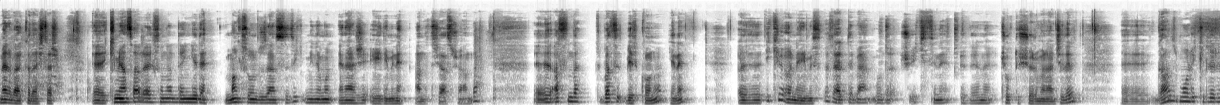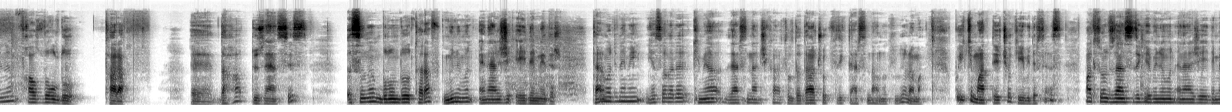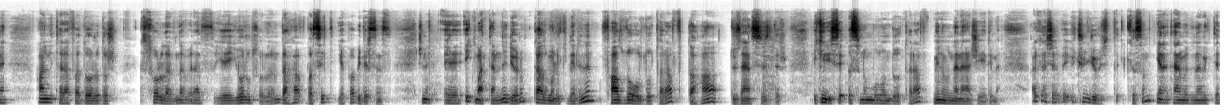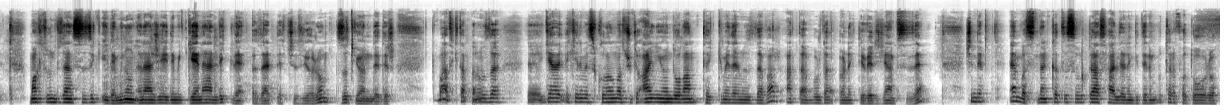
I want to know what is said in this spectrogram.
Merhaba arkadaşlar. Ee, kimyasal reaksiyonlar dengede maksimum düzensizlik minimum enerji eğilimini anlatacağız şu anda. Ee, aslında basit bir konu yine. Ee, iki örneğimiz özellikle ben burada şu ikisini üzerine çok düşüyorum öğrencilerin. Ee, gaz moleküllerinin fazla olduğu taraf e, daha düzensiz, ısının bulunduğu taraf minimum enerji eğilimidir. Termodinamiğin yasaları kimya dersinden çıkartıldı. Daha çok fizik dersinde anlatılıyor ama bu iki maddeyi çok iyi bilirsiniz. Maksimum düzensizlik ve minimum enerji eğilimi hangi tarafa doğrudur sorularında biraz e, yorum sorularını daha basit yapabilirsiniz. Şimdi e, ilk maddem ne diyorum? Gaz moleküllerinin fazla olduğu taraf daha düzensizdir. İkincisi ısının bulunduğu taraf minimum enerji eğilimi. Arkadaşlar ve üçüncü bir kısım yine termodinamikte maksimum düzensizlik ile minimum enerji eğilimi genellikle özellikle çiziyorum. Zıt yöndedir. Bazı kitaplarımızda e, genellikle kelimesi kullanılmaz çünkü aynı yönde olan tepkimelerimiz de var. Hatta burada örnek de vereceğim size. Şimdi en basitinden katı sıvı gaz hallerine gidelim. Bu tarafa doğru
